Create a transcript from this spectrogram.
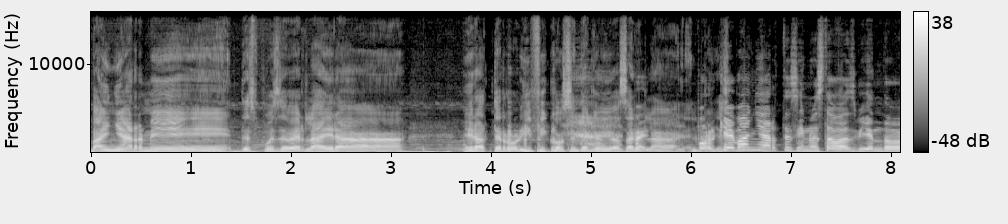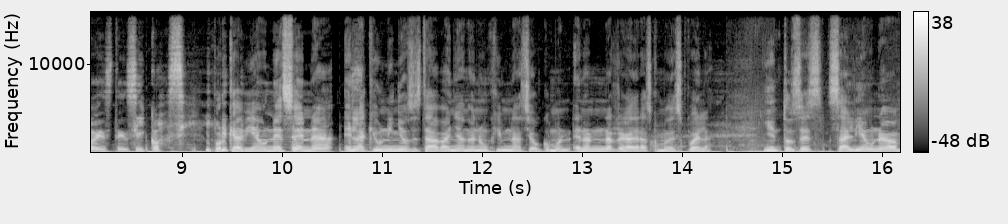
bañarme después de verla era... Era terrorífico, sentía que me iba a salir la... el ¿Por qué bañarte si no estabas viendo este psicosis? Porque había una escena en la que un niño se estaba bañando en un gimnasio, como eran unas regaderas como de escuela. Y entonces salía una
